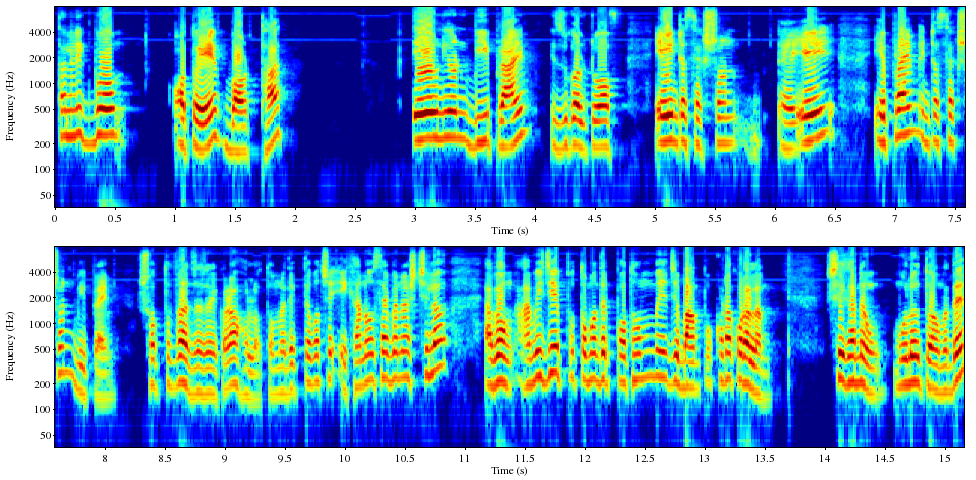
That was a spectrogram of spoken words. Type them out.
তাহলে লিখব, অতএব অর্থাৎ A union B prime is equal to of A intersection A A prime intersection B prime সত্যতা যাচাই করা হলো। তোমরা দেখতে পাচ্ছ, এখানেও সেভেন আসছিল এবং আমি যে তোমাদের প্রথমে যে বাম পক্ষটা করালাম, সেখানেও মূলত আমাদের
